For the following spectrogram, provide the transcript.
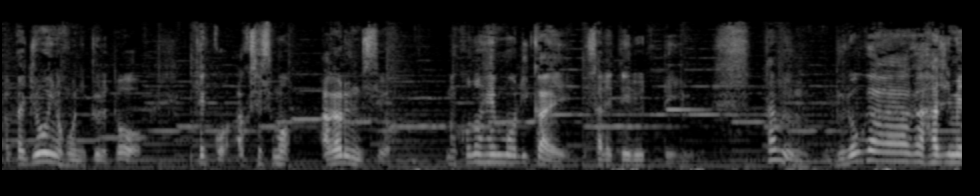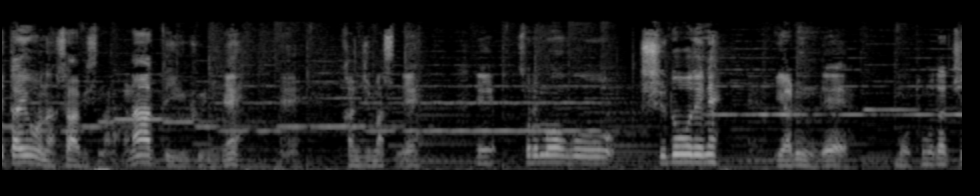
やっぱり上位の方に来ると結構アクセスも上がるんですよ。まあ、この辺も理解されているっていう、多分ブロガーが始めたようなサービスなのかなっていうふうにね、えー、感じますね。で、それもこう手動でね、やるんで、もう友達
